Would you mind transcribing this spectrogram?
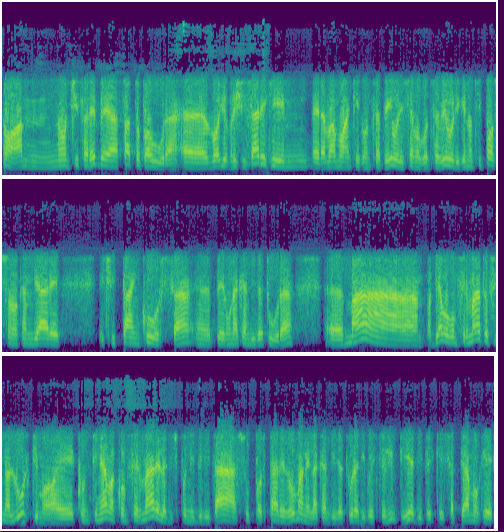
No, non ci farebbe affatto paura. Eh, voglio precisare che mm, eravamo anche consapevoli, siamo consapevoli che non si possono cambiare città in corsa eh, per una candidatura, eh, ma abbiamo confermato fino all'ultimo e continuiamo a confermare la disponibilità a supportare Roma nella candidatura di queste Olimpiadi perché sappiamo che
